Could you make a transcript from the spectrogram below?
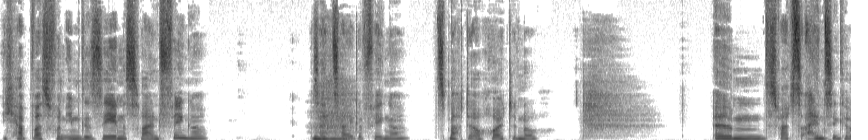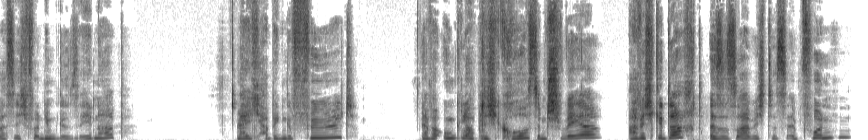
ich habe was von ihm gesehen. Es war ein Finger, sein. Zeigefinger. Das macht er auch heute noch. Ähm, das war das Einzige, was ich von ihm gesehen habe. Ich habe ihn gefühlt. Er war unglaublich groß und schwer, habe ich gedacht. Also so habe ich das empfunden.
